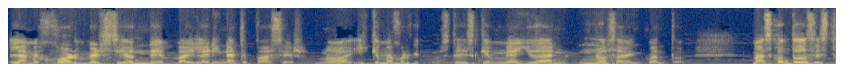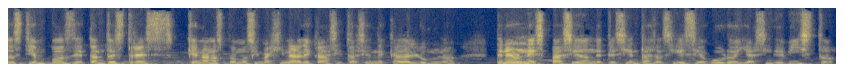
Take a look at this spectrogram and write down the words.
la mejor versión de bailarina que pueda hacer, ¿no? Y qué mejor que ustedes que me ayudan, no saben cuánto más con todos estos tiempos de tanto estrés que no nos podemos imaginar de cada situación de cada alumno, tener un espacio donde te sientas así de seguro y así de visto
